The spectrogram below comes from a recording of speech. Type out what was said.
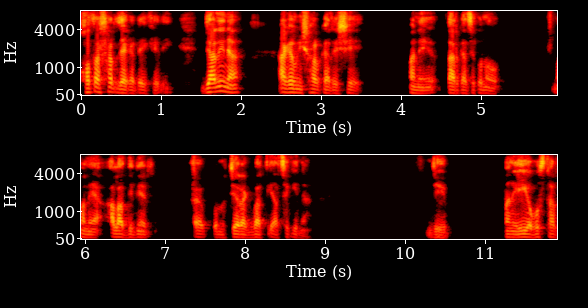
হতাশার জায়গাটা এখানেই জানি না আগামী সরকার এসে মানে তার কাছে কোনো মানে আলাদিনের কোনো চেরাগ বাতি আছে কিনা? যে মানে এই অবস্থার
